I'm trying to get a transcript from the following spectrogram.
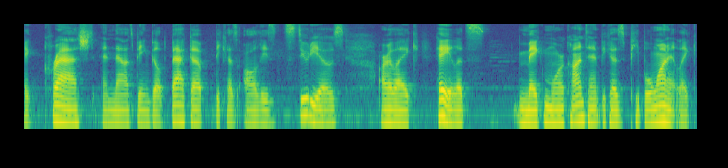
it crashed and now it's being built back up because all these studios are like hey let's make more content because people want it, like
